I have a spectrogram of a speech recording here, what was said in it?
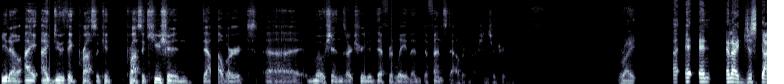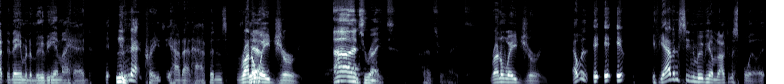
you know, I I do think prosecute prosecution Daubert uh, motions are treated differently than defense Daubert motions are treated. Right. Uh, and and I just got the name of the movie in my head. Mm. Isn't that crazy how that happens? Runaway Jury. Ah, that's right. That's right. Runaway Jury. That was it, it, it. If you haven't seen the movie, I'm not going to spoil it.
